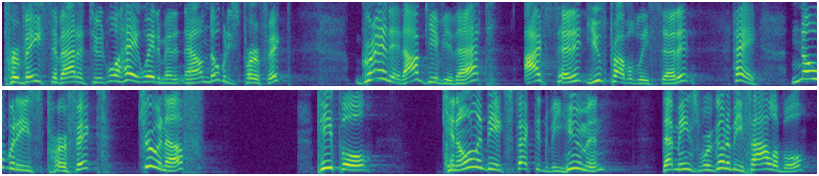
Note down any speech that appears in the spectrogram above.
pervasive attitude well, hey, wait a minute now, nobody's perfect. Granted, I'll give you that. I've said it, you've probably said it. Hey, nobody's perfect. True enough. People can only be expected to be human. That means we're going to be fallible.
